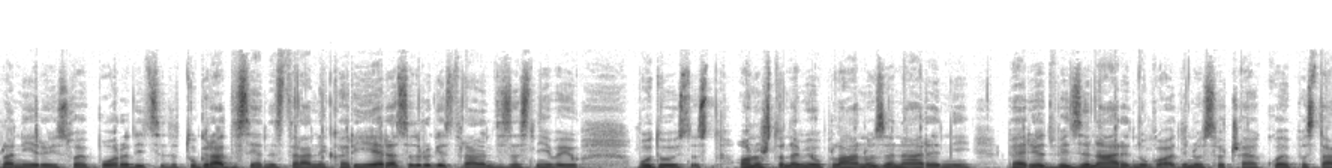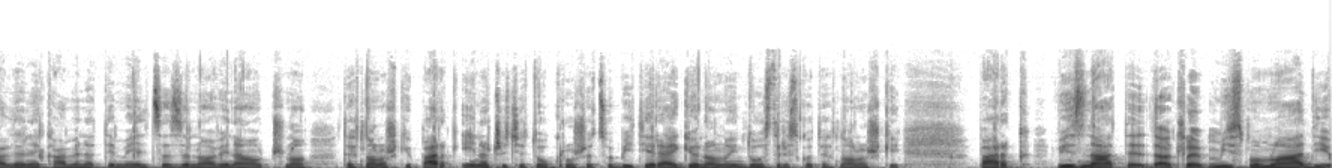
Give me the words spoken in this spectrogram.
planiraju svoje porodice, da tu grade s jedne strane karijera, sa druge strane da zasnivaju budućnost. Ono što nam je u planu za naredni period, već za narednu godinu, godinu se očekuje postavljanje kamena temeljca za novi naučno-tehnološki park. Inače će to u Kruševcu biti regionalno-industrijsko-tehnološki park. Vi znate, dakle, mi smo mladi,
